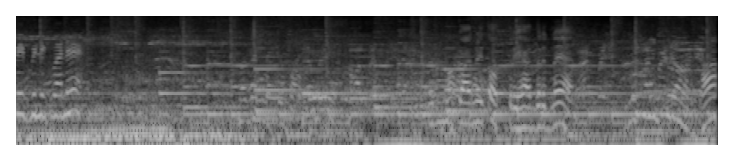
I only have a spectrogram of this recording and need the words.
44 kilo. Bibili ka na eh. Magkano ito? 300 na yan. Ha?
